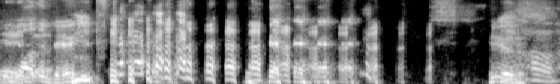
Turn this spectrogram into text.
there you all go. the variants. oh.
